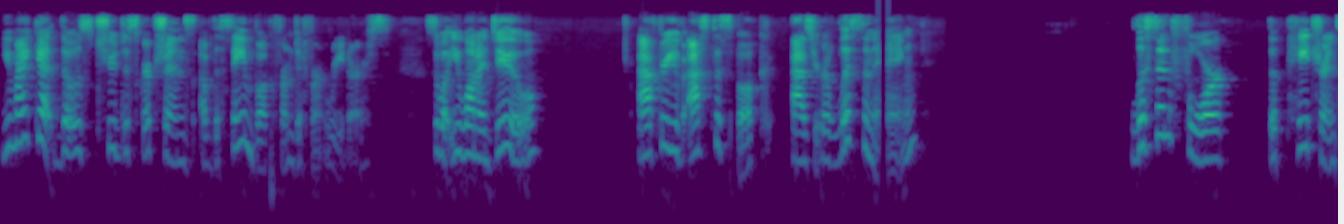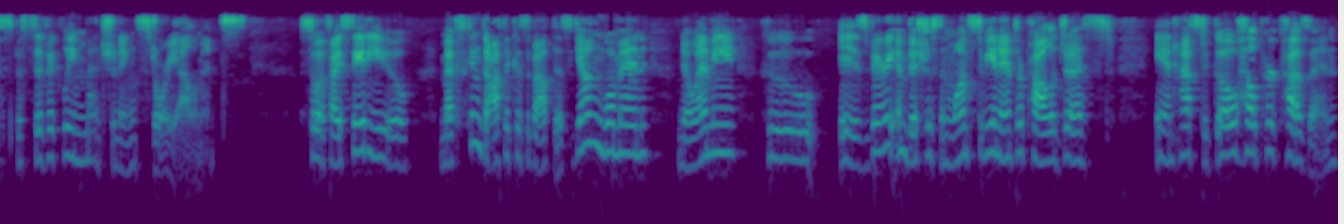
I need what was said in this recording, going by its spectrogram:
You might get those two descriptions of the same book from different readers. So what you want to do after you've asked this book, as you're listening, listen for the patron specifically mentioning story elements. So if I say to you, Mexican Gothic is about this young woman, Noemi, who is very ambitious and wants to be an anthropologist and has to go help her cousin,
